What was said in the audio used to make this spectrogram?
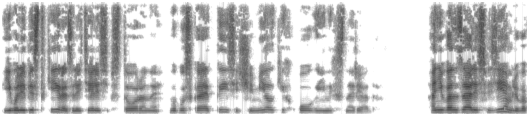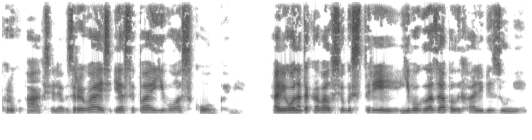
Его лепестки разлетелись в стороны, выпуская тысячи мелких огненных снарядов. Они вонзались в землю вокруг Акселя, взрываясь и осыпая его осколками. Орион атаковал все быстрее, его глаза полыхали безумием.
